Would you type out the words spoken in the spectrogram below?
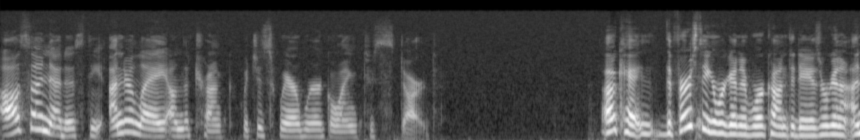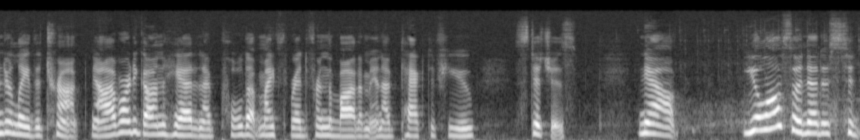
Also notice the underlay on the trunk, which is where we're going to start. Okay, the first thing we're going to work on today is we're going to underlay the trunk. Now I've already gone ahead and I've pulled up my thread from the bottom and I've tacked a few stitches. Now, you'll also notice to,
